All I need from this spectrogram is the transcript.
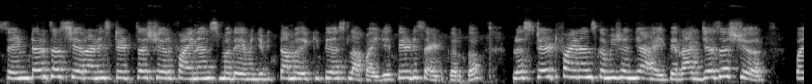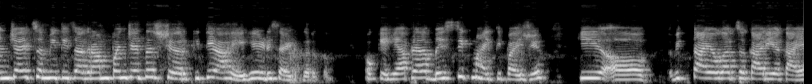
सेंटरचा शेअर आणि स्टेटचा शेअर फायनान्समध्ये म्हणजे वित्तामध्ये किती असला पाहिजे ते डिसाईड करतं. प्लस स्टेट फायनान्स कमिशन जे आहे ते राज्याचा शेअर पंचायत समितीचा ग्रामपंचायतचा शेअर किती आहे हे डिसाईड करतं. ओके हे आपल्याला बेसिक माहिती पाहिजे की वित्त आयोगाचं कार्य काय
